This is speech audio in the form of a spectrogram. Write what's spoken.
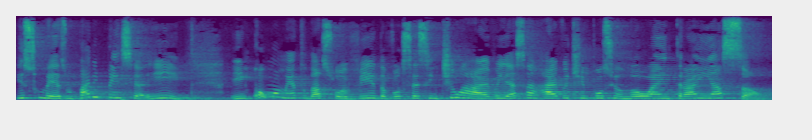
Isso mesmo, pare e pense aí em qual momento da sua vida você sentiu raiva e essa raiva te impulsionou a entrar em ação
